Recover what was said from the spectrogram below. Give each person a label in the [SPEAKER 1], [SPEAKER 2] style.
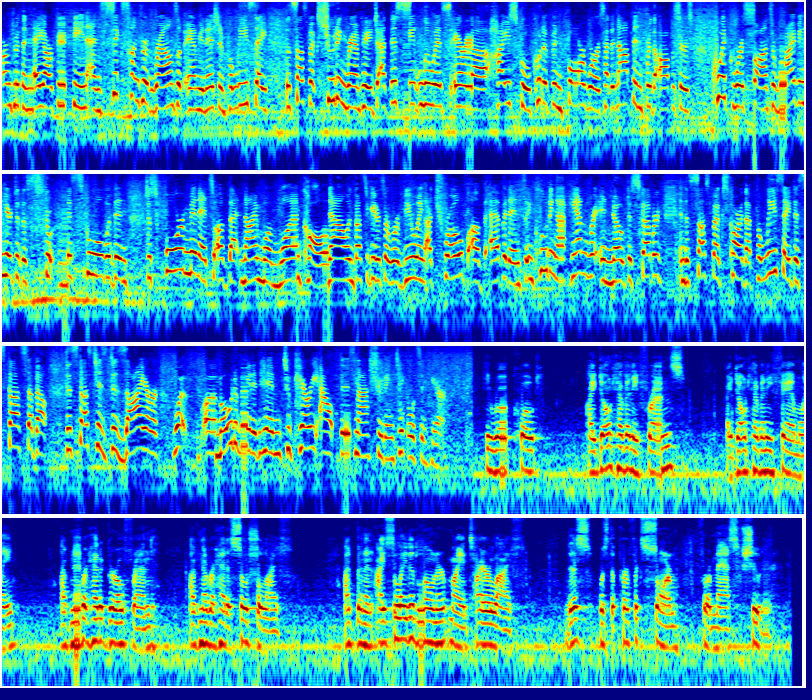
[SPEAKER 1] Armed with an AR-15 and 600 rounds of ammunition, police say the suspect's shooting rampage at this St. Louis area high school could have been far worse had it not been for the officers' quick response, arriving here to the this school within just four minutes of that 911 call. Now, investigators are reviewing a trove of evidence, including a handwritten note discovered in the suspect's car that police say discussed about discussed his desire, what uh, motivated him to carry out this mass shooting. Take a listen here.
[SPEAKER 2] He wrote, quote, I don't have any friends. I don't have any family. I've never had a girlfriend. I've never had a social life. I've been an isolated loner my entire life. This was the perfect storm for a mass shooter.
